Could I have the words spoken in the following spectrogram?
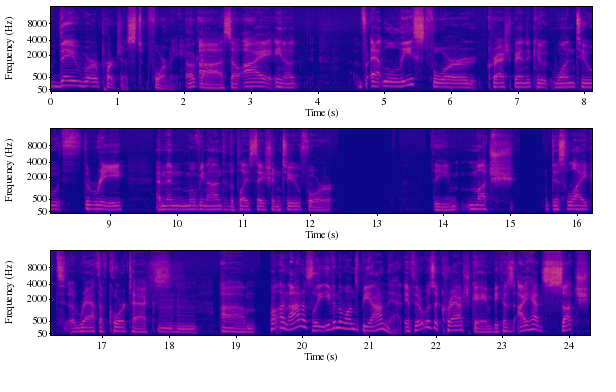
they were purchased for me. Okay. Uh, so I, you know, at least for Crash Bandicoot one, two, three, and then moving on to the PlayStation Two for the much disliked uh, Wrath of Cortex. Um, well, and honestly, even the ones beyond that, if there was a Crash game, because I had such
